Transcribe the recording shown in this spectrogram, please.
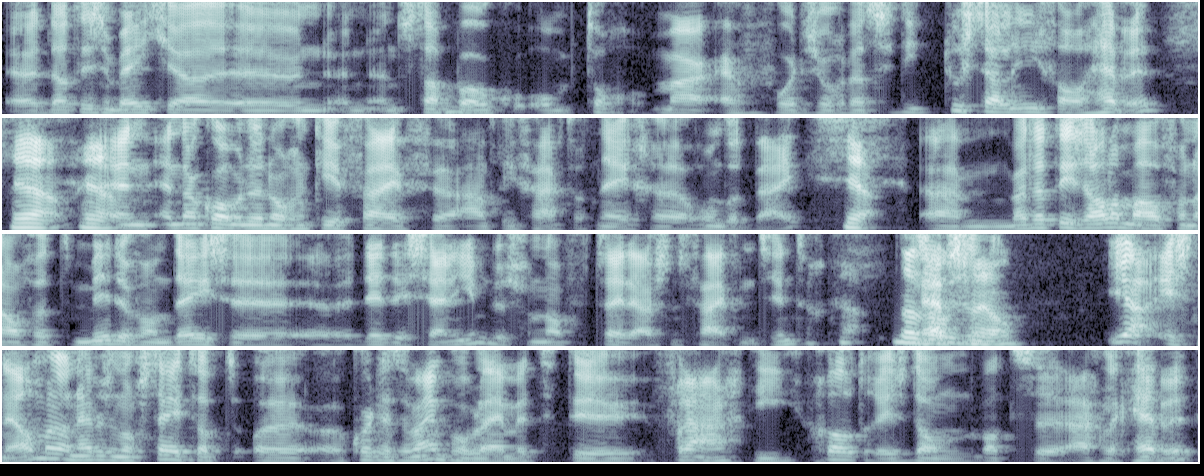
uh, dat is een beetje uh, een, een, een, stap ook om toch maar ervoor te zorgen dat ze die toestellen in ieder geval hebben. Ja, ja. En, en dan komen er nog een keer vijf uh, A350-900 bij. Ja. Um, maar dat is allemaal vanaf het midden van deze, dit decennium, dus vanaf 2025. Ja, dat is al snel. Ja, is snel, maar dan hebben ze nog steeds dat korte termijn probleem met de vraag die groter is dan wat ze eigenlijk hebben.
